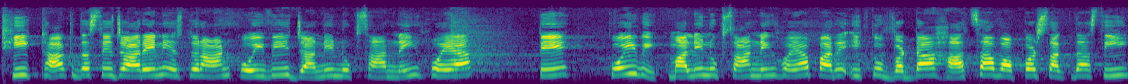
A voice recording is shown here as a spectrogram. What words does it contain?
ਠੀਕ ਠਾਕ ਦੱਸੇ ਜਾ ਰਹੇ ਨੇ। ਇਸ ਦੌਰਾਨ ਕੋਈ ਵੀ ਜਾਨੀ ਨੁਕਸਾਨ ਨਹੀਂ ਹੋਇਆ ਤੇ ਕੋਈ ਵੀ ਮਾਲੀ ਨੁਕਸਾਨ ਨਹੀਂ ਹੋਇਆ, ਪਰ ਇੱਕ ਵੱਡਾ ਹਾਦਸਾ ਵਾਪਰ ਸਕਦਾ ਸੀ।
